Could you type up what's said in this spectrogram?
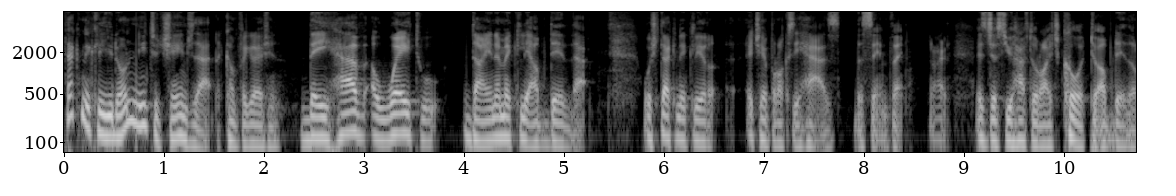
technically, you don't need to change that configuration. They have a way to dynamically update that, which technically HA proxy has the same thing right? It's just you have to write code to update the,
